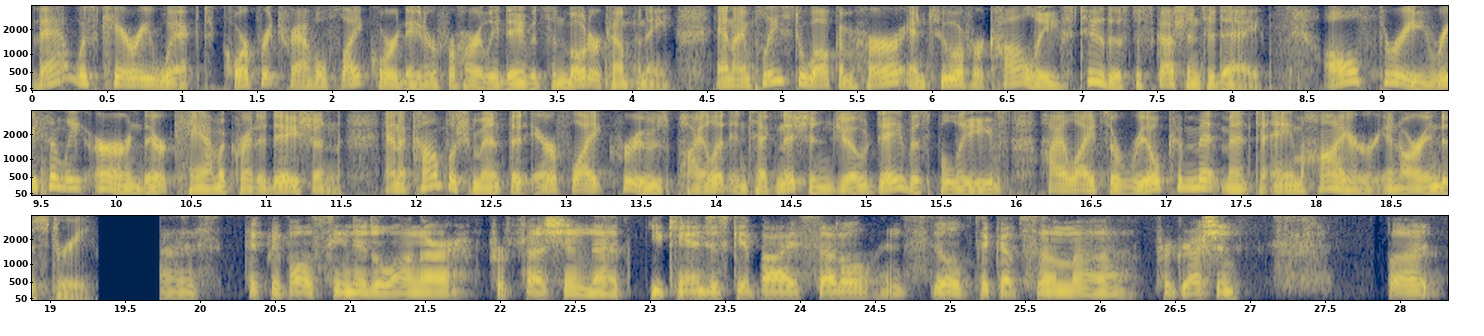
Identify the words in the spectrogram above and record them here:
That was Carrie Wicht, Corporate Travel Flight Coordinator for Harley Davidson Motor Company, and I'm pleased to welcome her and two of her colleagues to this discussion today. All three recently earned their CAM accreditation, an accomplishment that Air Flight Crews pilot and technician Joe Davis believes highlights a real commitment to aim higher in our industry. I think we've all seen it along our profession that you can just get by, settle, and still pick up some uh, progression. But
